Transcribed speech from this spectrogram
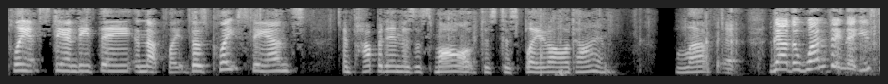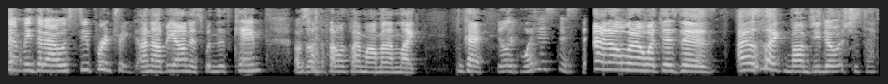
plant standy thing and that plate those plate stands and pop it in as a small just display it all the time. Love it. Now the one thing that you sent me that i was super intrigued and i'll be honest when this came i was on the phone with my mom and i'm like okay you're like what is this thing? i don't know what this is I was like, Mom, do you know what? She's like,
